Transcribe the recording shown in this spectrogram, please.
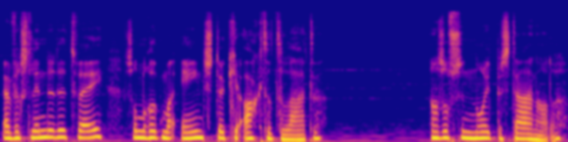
en verslinden de twee zonder ook maar één stukje achter te laten. Alsof ze nooit bestaan hadden.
